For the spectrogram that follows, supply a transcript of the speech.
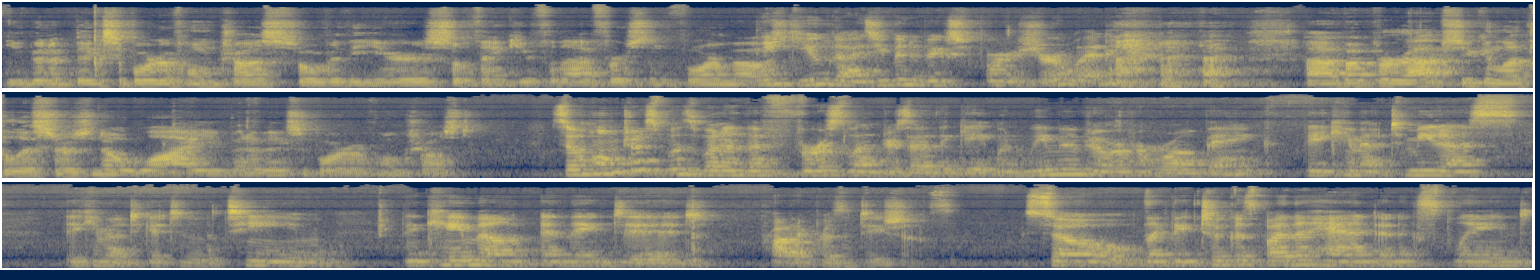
You've been a big supporter of Home Trust over the years, so thank you for that first and foremost. Thank you guys. You've been a big supporter of Sherwood. uh, but perhaps you can let the listeners know why you've been a big supporter of Home Trust. So Home Trust was one of the first lenders out of the gate. When we moved over from Royal Bank, they came out to meet us. They came out to get to know the team. They came out and they did product presentations. So like they took us by the hand and explained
